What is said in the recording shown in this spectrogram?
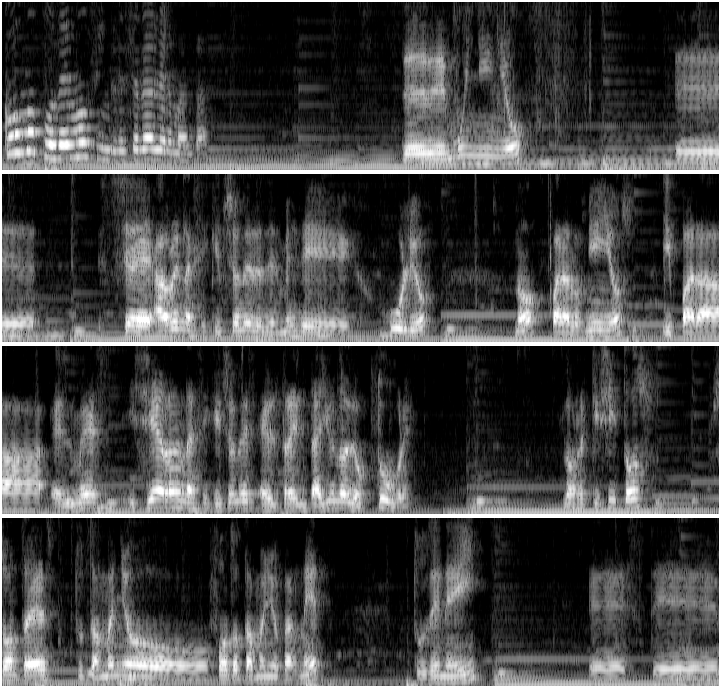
¿Cómo podemos ingresar a la hermandad? Desde muy niño eh, se abren las inscripciones desde el mes de julio, ¿no? Para los niños y para el mes y cierran las inscripciones el 31 de octubre. Los requisitos son traer tu tamaño foto tamaño carnet, tu DNI, este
